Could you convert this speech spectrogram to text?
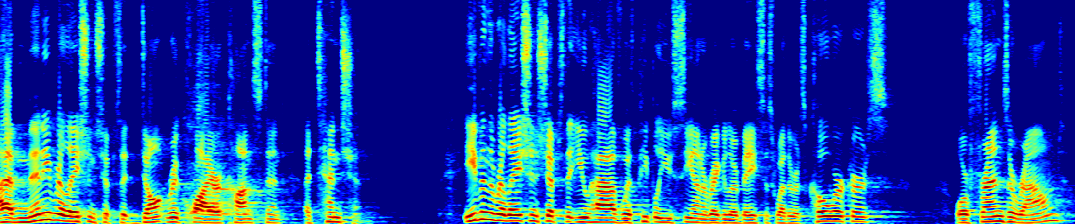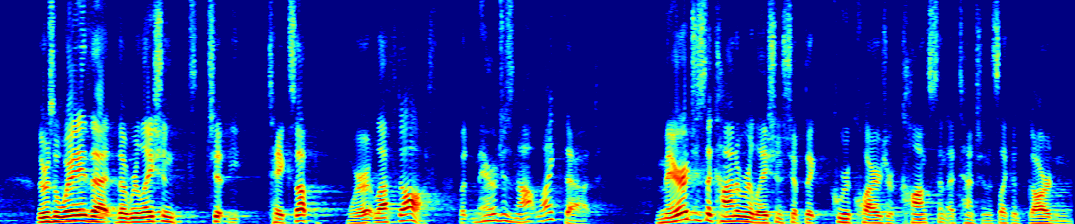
I have many relationships that don't require constant attention. Even the relationships that you have with people you see on a regular basis, whether it's coworkers or friends around, there's a way that the relationship takes up where it left off. But marriage is not like that. Marriage is the kind of relationship that requires your constant attention. It's like a garden.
